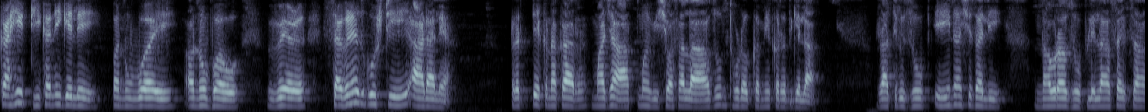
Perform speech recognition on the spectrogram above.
काही ठिकाणी गेले पण वय अनुभव वेळ सगळ्याच गोष्टी आड आल्या प्रत्येक नकार माझ्या आत्मविश्वासाला अजून थोडं कमी करत गेला. रात्री झोप येईनाशी झाली. नवरा झोपलेला असायचा.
